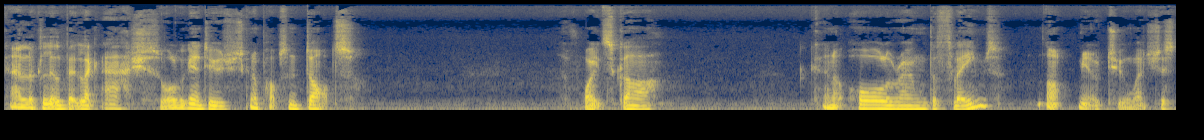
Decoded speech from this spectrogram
kind of look a little bit like ash. So all we're going to do is just going to pop some dots of white scar kind of all around the flames. Not, you know, too much, just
